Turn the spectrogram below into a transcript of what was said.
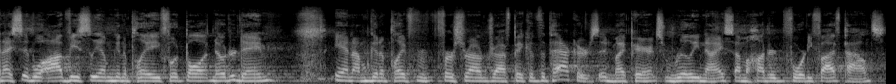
And I said, Well, obviously, I'm going to play football at Notre Dame, and I'm going to play for first round draft pick of the Packers. And my parents, really nice. I'm 145 pounds,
